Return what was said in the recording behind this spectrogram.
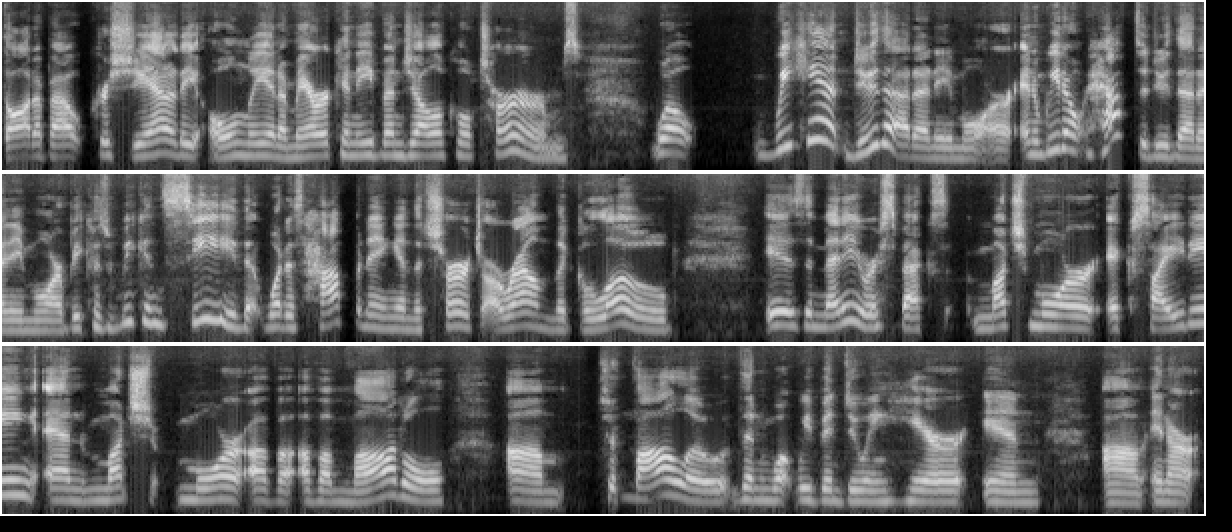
thought about Christianity only in American evangelical terms. Well, we can't do that anymore. And we don't have to do that anymore because we can see that what is happening in the church around the globe is in many respects much more exciting and much more of a, of a model um, to mm-hmm. follow than what we've been doing here in um, in our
